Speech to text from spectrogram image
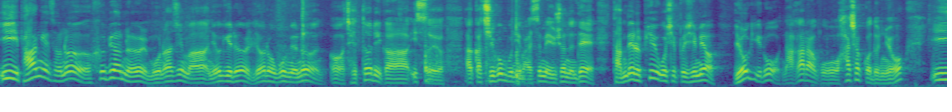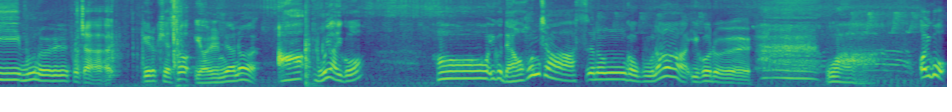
이 방에서는 흡연을 못하지만 여기를 열어보면은 어, 재떨이가 있어요. 아까 직원분이 말씀해 주셨는데 담배를 피우고 싶으시면 여기로 나가라고 하셨거든요. 이 문을 보자. 이렇게 해서 열면은 아 뭐야 이거? 어 이거 내가 혼자 쓰는 거구나 이거를 와 아이고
